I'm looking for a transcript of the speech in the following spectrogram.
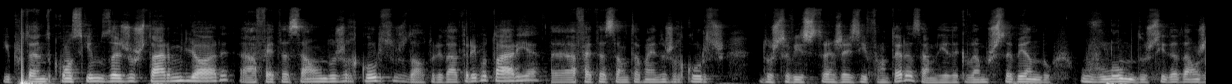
e, portanto, conseguimos ajustar melhor a afetação dos recursos da autoridade tributária, a afetação também dos recursos dos serviços estrangeiros e fronteiras, à medida que vamos sabendo o volume dos cidadãos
